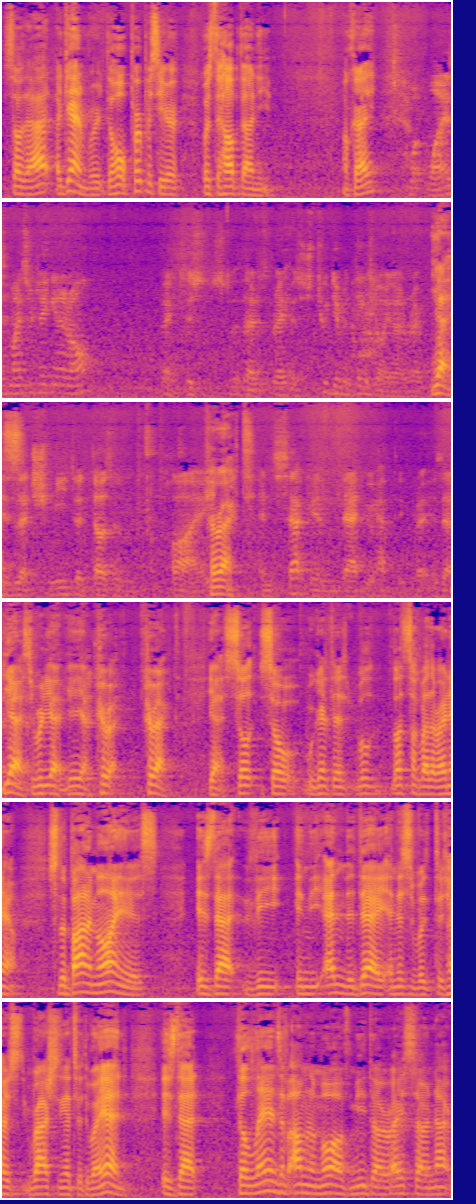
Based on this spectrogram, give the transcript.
So that, again, the whole purpose here was to help the Ani. Okay? Why is Meiser taking it all? Right, there's, there's, right, there's two different things going on, right? One yes. is that Shemitah doesn't apply. Correct. And second, that you have to, right, is that? Yes, yeah, yeah, yeah, correct, correct. Yeah, so so we're going to well, let's talk about that right now. So the bottom line is is that the in the end of the day, and this is what the Rashi gets to at the way end, is that the lands of Ammon and Moab, Midar, Raisa, are not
